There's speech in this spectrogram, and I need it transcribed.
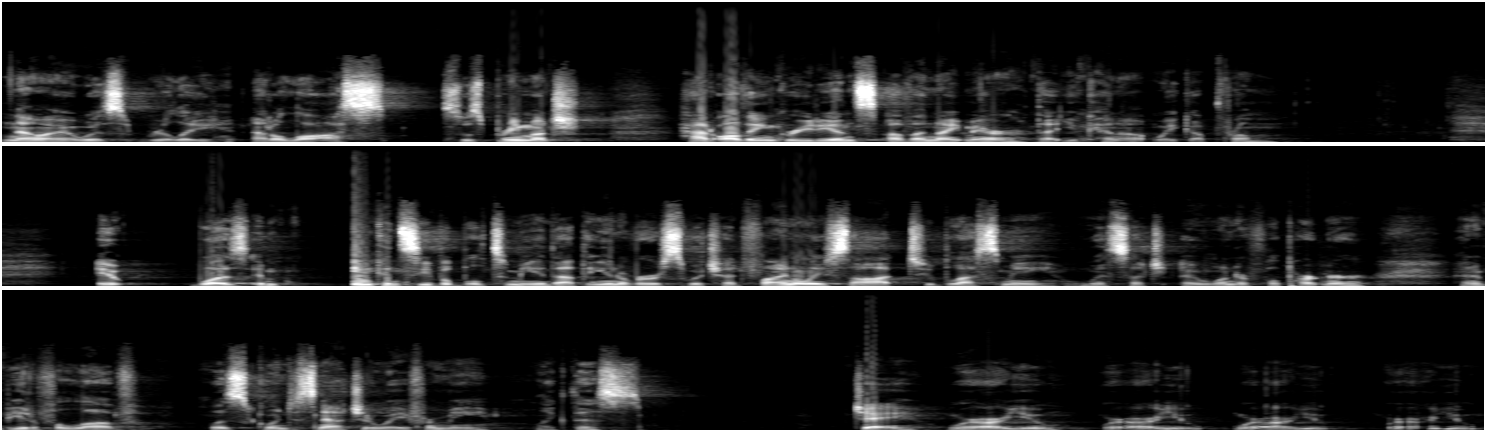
Now I was really at a loss. This was pretty much had all the ingredients of a nightmare that you cannot wake up from. It was inconceivable to me that the universe, which had finally sought to bless me with such a wonderful partner and a beautiful love, was going to snatch it away from me like this. Jay, where are you? Where are you? Where are you? Where are you?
